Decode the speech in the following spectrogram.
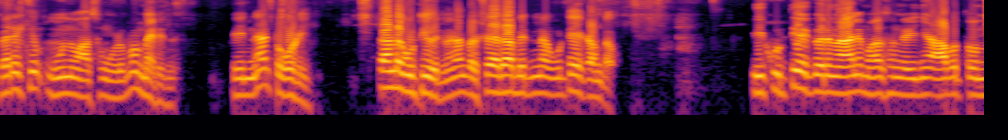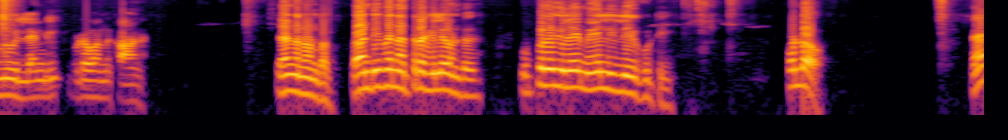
വരയ്ക്കും മൂന്ന് മാസം കൂടുമ്പോൾ മരുന്ന് പിന്നെ ടോണിക്ക്. കണ്ട കുട്ടി വരുന്നത് കണ്ടോ? ഷേരാബിറ്റിന്റെ കുട്ടിയെ കണ്ടോ? ഈ കുട്ടിയൊക്കെ ഒരു നാല് മാസം കഴിഞ്ഞ് ആപത്തൊന്നും ഇല്ലെങ്കിൽ ഇവിടെ വന്ന് കാണും. എങ്ങനെ ഉണ്ടോ കണ്ട് ഇവൻ എത്ര കിലോ ഉണ്ട്? മുപ്പത് കിലോ മേലില്ലേ ഈ കുട്ടി? ഉണ്ടോ? ഏ?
